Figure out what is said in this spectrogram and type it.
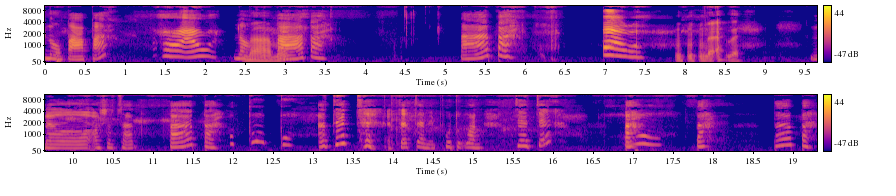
no, papa. No, Vamos. papa. Papa. Nada. No, och så sa pappa. Tete. Tete, ni på tog one. Tete. Pa. Pa. Papa.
